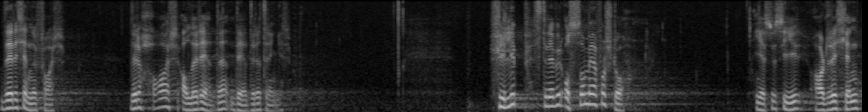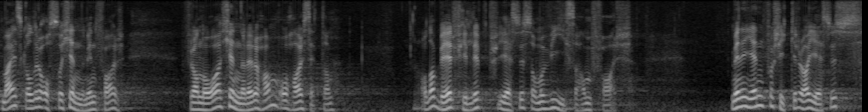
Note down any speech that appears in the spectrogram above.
Dere kjenner Far. Dere har allerede det dere trenger. Philip strever også med å forstå. Jesus sier, 'Har dere kjent meg, skal dere også kjenne min far.' Fra nå av kjenner dere ham og har sett ham. Og da ber Philip Jesus om å vise ham far. Men igjen forsikrer da Jesus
